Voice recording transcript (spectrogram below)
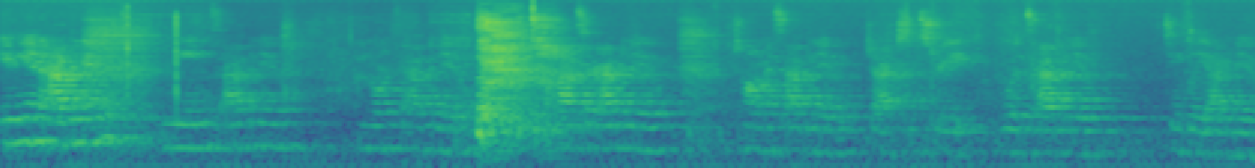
Union Avenue, Means Avenue, North Avenue, Placer Avenue, Thomas Avenue, Jackson Street, Woods Avenue, Tingley Avenue,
